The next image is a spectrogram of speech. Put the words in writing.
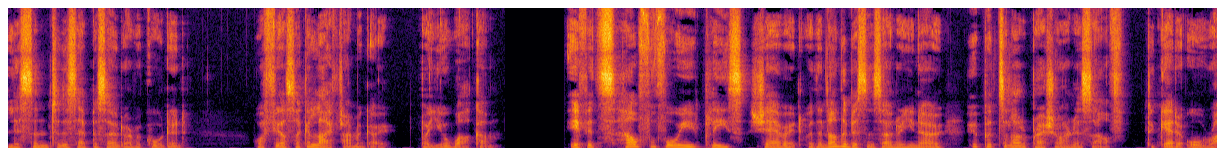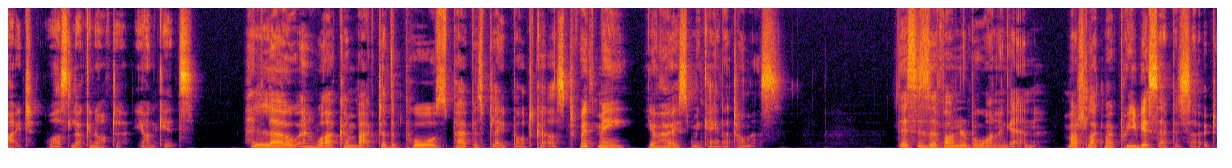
listen to this episode I recorded what feels like a lifetime ago, but you're welcome. If it's helpful for you, please share it with another business owner you know who puts a lot of pressure on herself to get it all right whilst looking after young kids. Hello, and welcome back to the Pause Purpose Play podcast with me, your host, Michaela Thomas. This is a vulnerable one again, much like my previous episode.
